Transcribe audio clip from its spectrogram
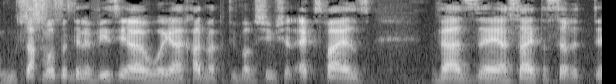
מוצלח מאוד בטלוויזיה, הוא היה אחד מהכותבים הראשיים של X-Files, ואז אה, עשה את הסרט, אה,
